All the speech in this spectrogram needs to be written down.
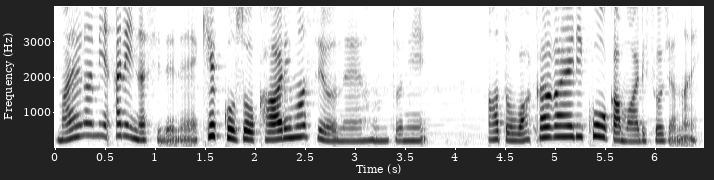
前髪ありなしでね、結構そう変わりますよね、本当に。あと若返り効果もありそうじゃない？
